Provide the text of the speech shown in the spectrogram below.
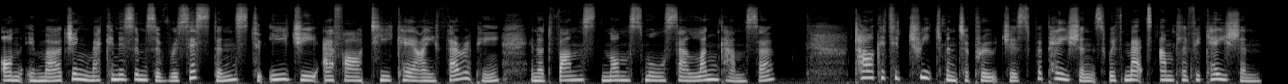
on emerging mechanisms of resistance to EGFR TKI therapy in advanced non small cell lung cancer, targeted treatment approaches for patients with MET amplification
